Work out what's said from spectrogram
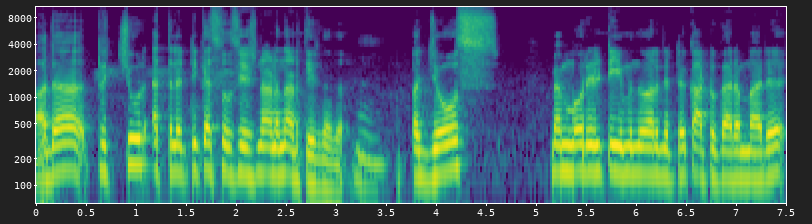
അത് തൃച്ചൂർ അത്ലറ്റിക് അസോസിയേഷൻ ആണ് നടത്തിയിരുന്നത്. അപ്പൊ ജോസ് മെമ്മോറിയൽ ടീം എന്ന് പറഞ്ഞിട്ട് കാട്ടുകാരന്മാര്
